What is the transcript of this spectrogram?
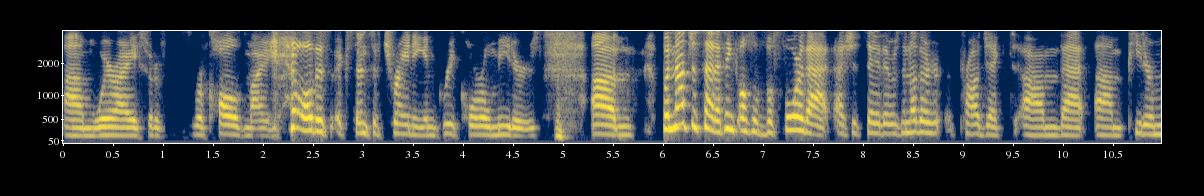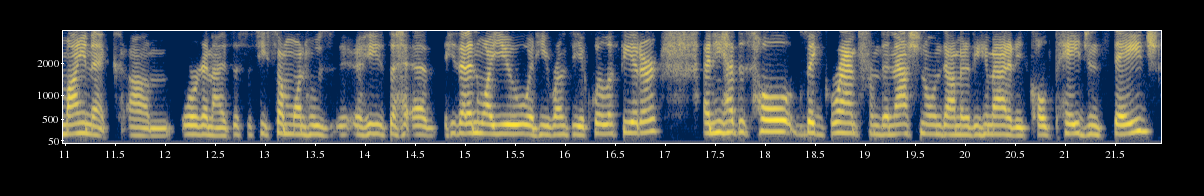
um, where I sort of recalled my all this extensive training in Greek choral meters. Um, but not just that, I think also before that, I should say there was another project um, that um, Peter Meineck um, organized. This is he's someone who's he's a, he's at NYU and he runs the Aquila Theater, and he had this whole big grant from the National Endowment of the Humanities called Page and Stage,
